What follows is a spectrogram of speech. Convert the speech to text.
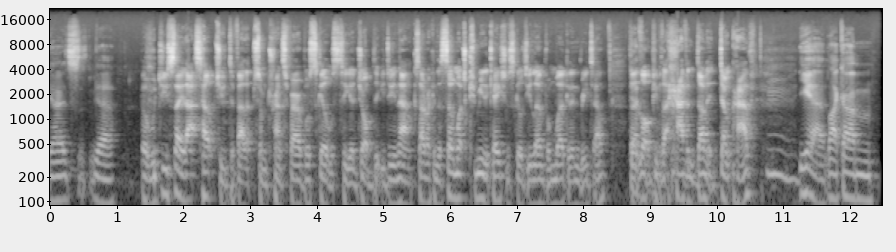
yeah, it's yeah. But would you say that's helped you develop some transferable skills to your job that you do now? Because I reckon there's so much communication skills you learn from working in retail that a lot of people that haven't done it don't have. Yeah, like um,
